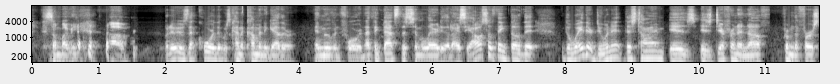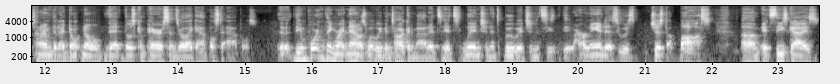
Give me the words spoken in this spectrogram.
some by me um, but it was that core that was kind of coming together and moving forward and i think that's the similarity that i see i also think though that the way they're doing it this time is is different enough from the first time that i don't know that those comparisons are like apples to apples the important thing right now is what we've been talking about. It's it's Lynch and it's Bubic and it's the Hernandez who is just a boss. Um, it's these guys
